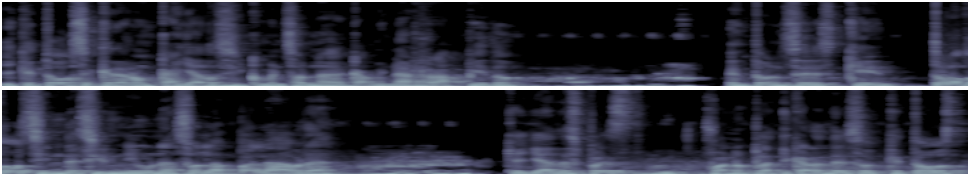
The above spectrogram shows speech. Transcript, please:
Y que todos se quedaron callados y comenzaron a caminar rápido. Entonces que todos sin decir ni una sola palabra, que ya después cuando platicaron de eso, que todos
